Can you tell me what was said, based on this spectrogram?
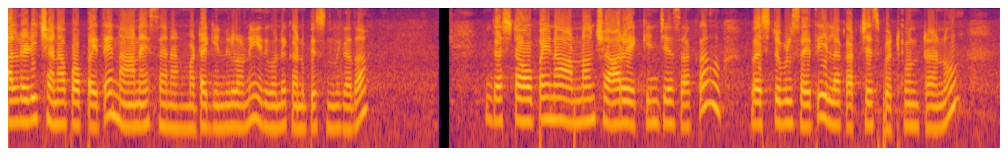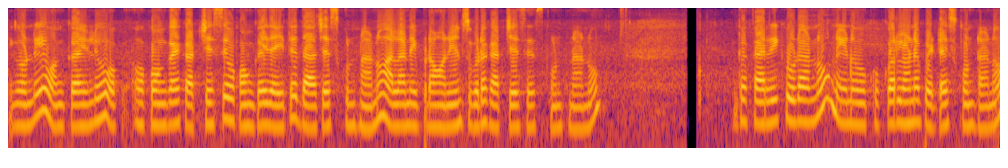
ఆల్రెడీ శనగపప్పు అయితే నానేసాను అనమాట గిన్నెలోనే. ఇదిగోండి కనిపిస్తుంది కదా. ఇంకా స్టవ్ పైన అన్నం చారు ఎక్కించేసాక వెజిటబుల్స్ అయితే ఇలా కట్ చేసి పెట్టుకుంటాను. ఇదిగోండి వంకాయలు ఒక వంకాయ కట్ చేసి ఒక వంకాయ అయితే దాచేసుకుంటున్నాను. అలానే ఇప్పుడు ఆనియన్స్ కూడా కట్ చేసేసుకుంటున్నాను. ఇంకా కర్రీ కూడాను నేను కుక్కర్లోనే పెట్టేసుకుంటాను.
